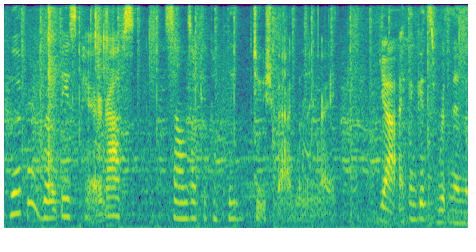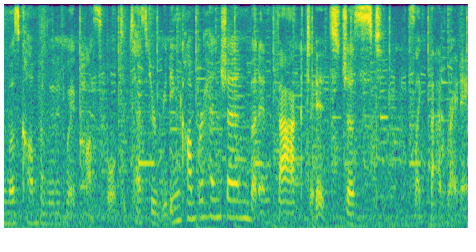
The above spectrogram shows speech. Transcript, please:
Whoever wrote these paragraphs sounds like a complete douchebag when they write. Yeah, I think it's written in the most convoluted way possible to test your reading comprehension, but in fact, it's just, it's like bad writing.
